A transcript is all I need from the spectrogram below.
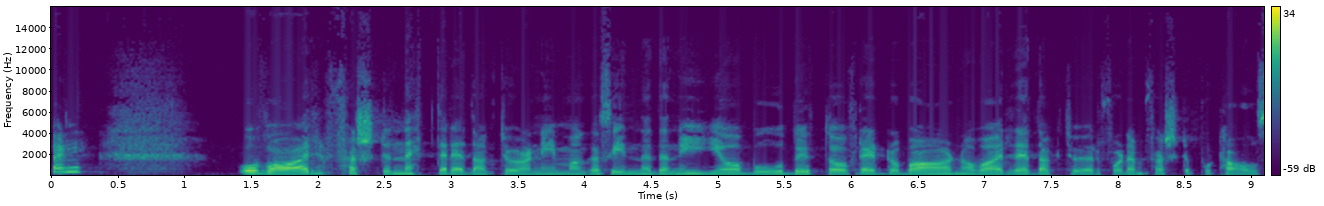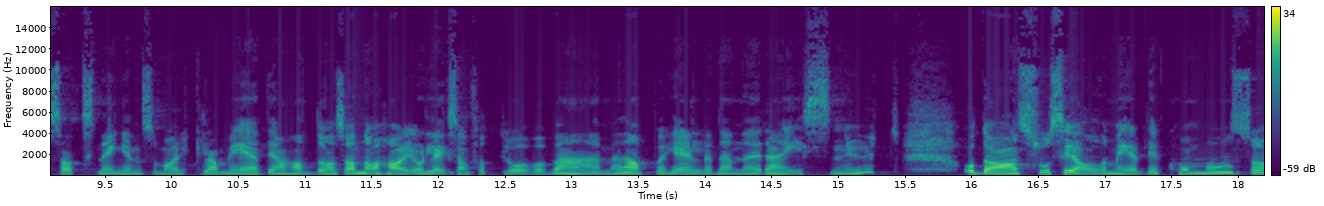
vel og var første nettredaktøren i magasinene Det Nye og Bodit og Foreldre og Barn, og var redaktør for den første portalsatsingen som Orkla Media hadde og sånn, og har jo liksom fått lov å være med da, på hele denne reisen ut. Og da sosiale medier kom òg, så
